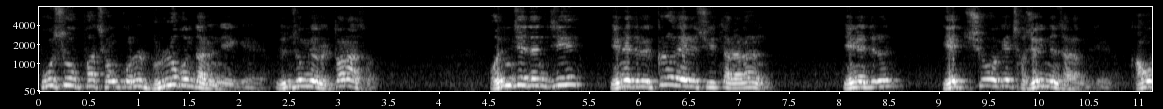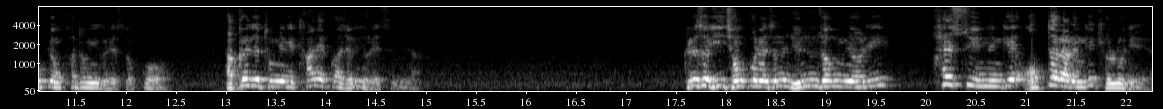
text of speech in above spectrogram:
보수파 정권을 물러본다는 얘기예요. 윤석열을 떠나서 언제든지 얘네들을 끌어내릴 수 있다라는 얘네들은 옛 추억에 젖어 있는 사람들이에요. 강호병 파동이 그랬었고 박근혜 대통령의 탄핵 과정이 그랬습니다. 그래서 이 정권에서는 윤석열이 할 수 있는 게 없다라는 게 결론이에요.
